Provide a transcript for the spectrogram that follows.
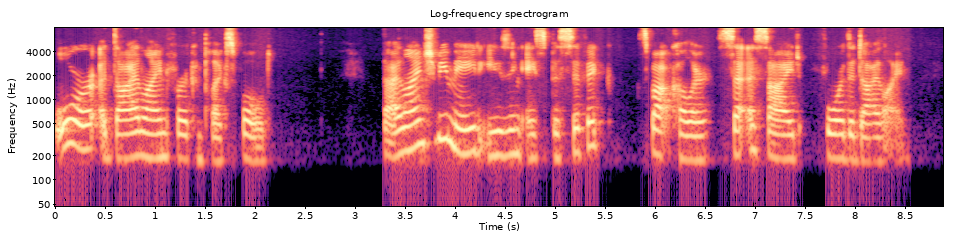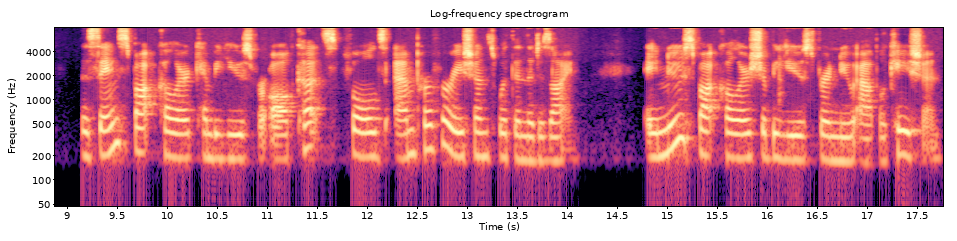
or a die line for a complex fold. Die line should be made using a specific spot color set aside for the die line. The same spot color can be used for all cuts, folds, and perforations within the design. A new spot color should be used for a new application,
